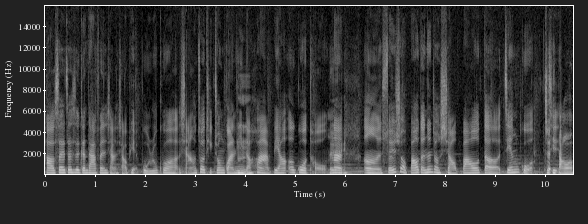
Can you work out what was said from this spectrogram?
好，所以这是跟大家分享小撇步。如果想要做体重管理的话，不要饿过头。那嗯，随手包的那种小包的坚果，这一包，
